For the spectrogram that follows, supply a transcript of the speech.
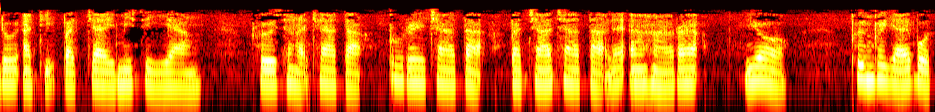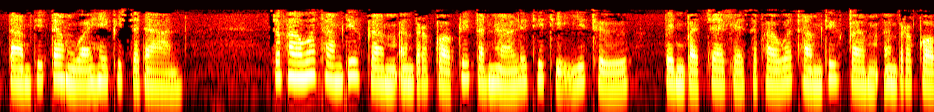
โดยอธิปัจจัยมีสี่อย่าง คือสหชาตะ ปุเรชาตะ ปัจฉาชาตะและอาหาระ ย่อ พึงขยายบทตามที่ตั้งไว้ให้พิจารณา สภาวธรรมที่กรรมอันประกอบด้วยตัณหาและทิฏฐิยึดถือ เป็นปัจจัยแก่สภาวธรรมที่กรรมอันประกอบ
